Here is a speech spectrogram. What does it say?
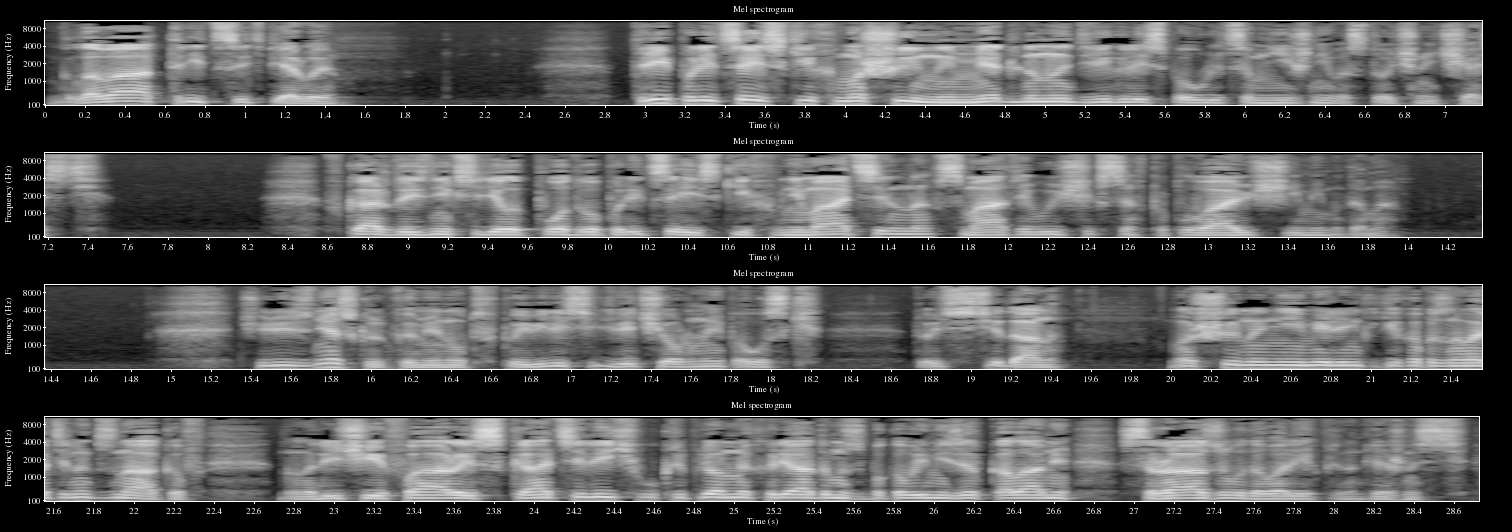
Глава тридцать первая. Три полицейских машины медленно двигались по улицам нижней восточной части. В каждой из них сидело по два полицейских, внимательно всматривающихся в проплывающие мимо дома. Через несколько минут появились и две черные повозки, то есть седаны. Машины не имели никаких опознавательных знаков, но наличие фар искателей, укрепленных рядом с боковыми зеркалами, сразу выдавали их принадлежность.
